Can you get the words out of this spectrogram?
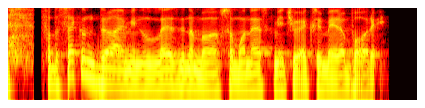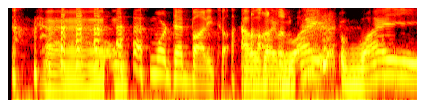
for the second time in less than a month, someone asked me to exhumate a body. More dead body talk. I was awesome. like, why, why,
